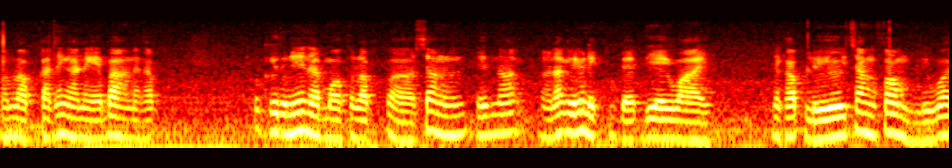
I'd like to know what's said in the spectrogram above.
สำหรับการใช้งานยังไงบ้างนะครับ ก็คือตัวนี้นะเหมาะสำหรับช่างนักอิเล็กทรอนิกส์แบบ DIY นะครับหรือช่างซ่อมหรือว่า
